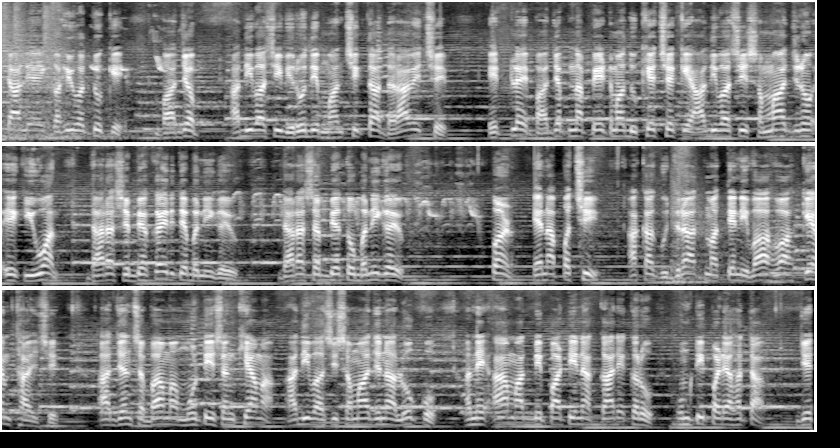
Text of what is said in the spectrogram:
ઇટાલિયાએ કહ્યું હતું કે ભાજપ આદિવાસી વિરોધી માનસિકતા ધરાવે છે. એટલે ભાજપના પેટમાં દુખે છે કે આદિવાસી સમાજનો એક યુવાન ધારાસભ્ય કઈ રીતે બની ગયો? ધારાસભ્ય તો બની ગયો, પણ એના પછી આખા ગુજરાતમાં તેની વાહ વાહ કેમ થાય છે? આ જનસભામાં મોટી સંખ્યામાં આદિવાસી સમાજના લોકો અને આમ આદમી પાર્ટીના કાર્યકરો ઉમટી પડ્યા હતા. જે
